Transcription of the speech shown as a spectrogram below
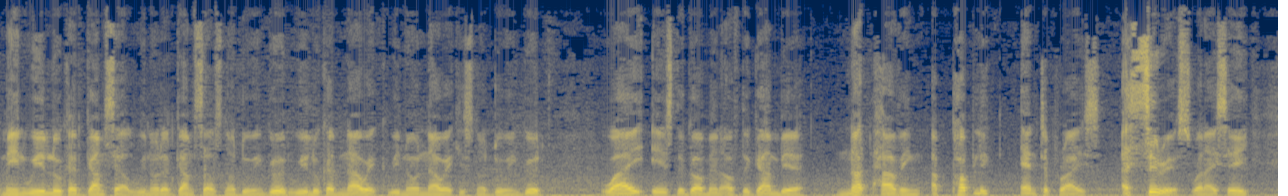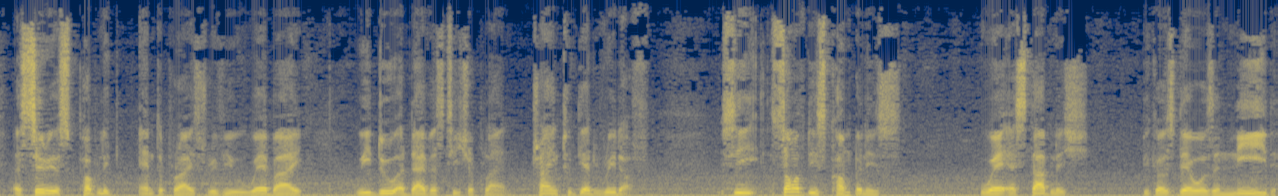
I mean, we look at GAMCEL, we know that GAMCEL is not doing good. We look at NAWEC, we know NAWEC is not doing good. Why is the government of the Gambia not having a public enterprise, a serious, when I say a serious public enterprise review, whereby we do a divestiture plan, trying to get rid of. You see, some of these companies were established because there was a need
